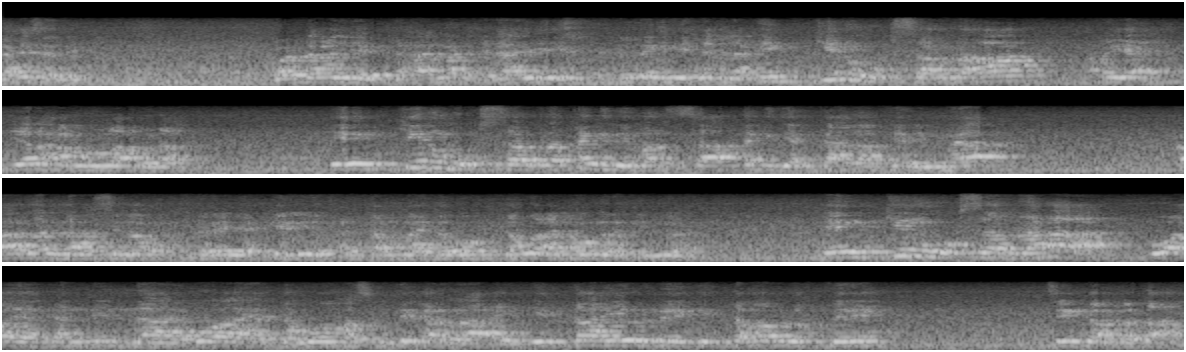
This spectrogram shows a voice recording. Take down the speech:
بحيث لك ودعي يتحال مرحنا اللي يحل إن كنوا مكسرها يرحم الله له. إن كنوا مكسرة تجري برسا تجري كالا في الماء قال الناس لو ريا كريو حتى ما يدور دور عن عمرك النوع إن كنوا مكسرها وايا كننا وايا دور مسكتك الراعي. التاهي الميك التمام فريق سنقا بتا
